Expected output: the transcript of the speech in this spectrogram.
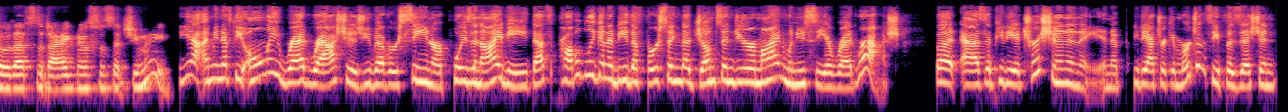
so that's the diagnosis that she made. Yeah. I mean, if the only red rashes you've ever seen are poison ivy, that's probably going to be the first thing that jumps into your mind when you see a red rash. But as a pediatrician and a, and a pediatric emergency physician,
